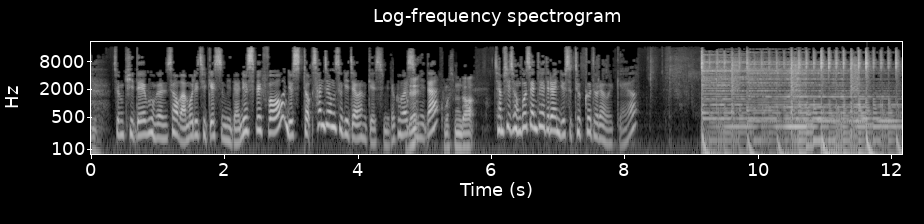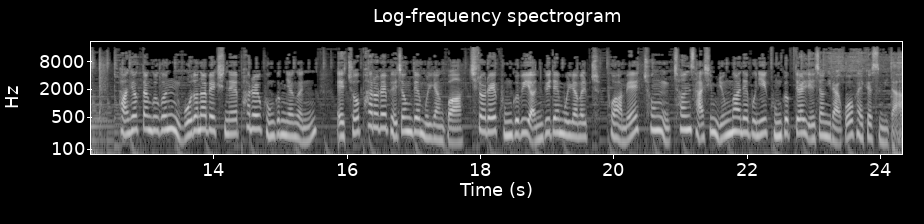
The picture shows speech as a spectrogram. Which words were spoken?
예. 좀 기대해 보면서 마무리 짓겠습니다. 뉴스빅4 뉴스톱 선정수 기자와 함께했습니다. 고맙습니다. 네, 고맙습니다. 잠시 정보센터에 들어간 뉴스 듣고 돌아올게요. 방역당국은 모더나 백신의 8월 공급량은 애초 8월에 배정된 물량과 7월에 공급이 연기된 물량을 포함해 총 1,046만 회분이 공급될 예정이라고 밝혔습니다.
